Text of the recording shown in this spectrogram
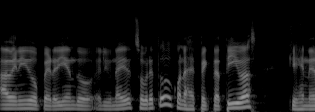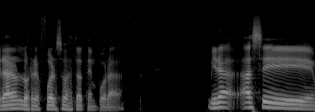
ha venido perdiendo el United, sobre todo con las expectativas que generaron los refuerzos esta temporada. Mira, hace,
